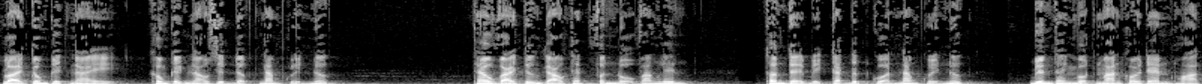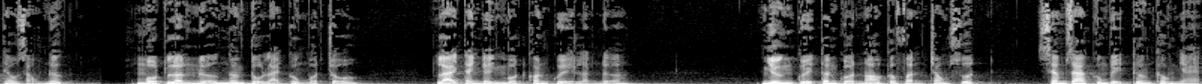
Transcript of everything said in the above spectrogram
loại công kích này không cách nào giết được nam quỷ nước. Theo vài tiếng gào thét phẫn nộ vang lên, thân thể bị cắt đứt của nam quỷ nước biến thành một màn khói đen hòa theo dòng nước, một lần nữa ngưng tụ lại cùng một chỗ, lại thành hình một con quỷ lần nữa. Nhưng quỷ thân của nó có phần trong suốt, xem ra cũng bị thương không nhẹ.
